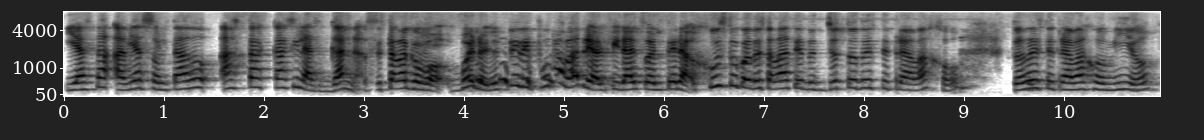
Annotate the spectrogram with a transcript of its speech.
y hasta había soltado hasta casi las ganas. Estaba como, bueno, yo estoy de puta madre al final soltera, justo cuando estaba haciendo yo todo este trabajo, todo este trabajo mío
